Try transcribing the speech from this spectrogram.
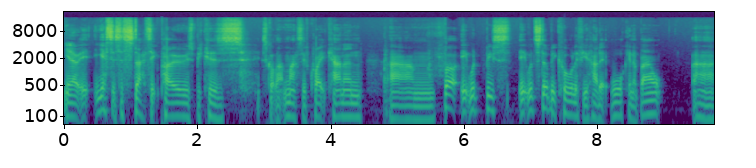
you know, it, yes, it's a static pose because it's got that massive Quake cannon, um, but it would be it would still be cool if you had it walking about, uh,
